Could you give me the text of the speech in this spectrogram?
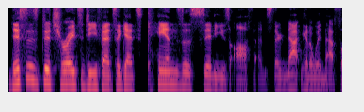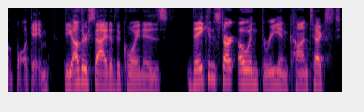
This is Detroit's defense against Kansas City's offense. They're not going to win that football game. The other side of the coin is they can start 0 3 in context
